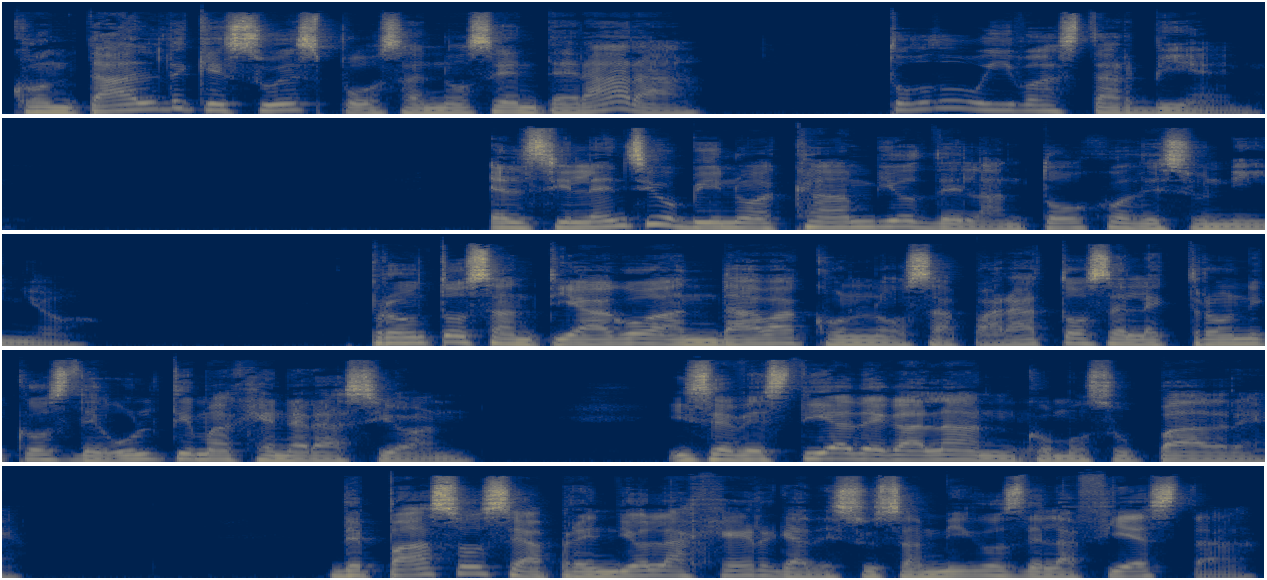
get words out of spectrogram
Con tal de que su esposa no se enterara, todo iba a estar bien. El silencio vino a cambio del antojo de su niño. Pronto Santiago andaba con los aparatos electrónicos de última generación, y se vestía de galán como su padre. De paso se aprendió la jerga de sus amigos de la fiesta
